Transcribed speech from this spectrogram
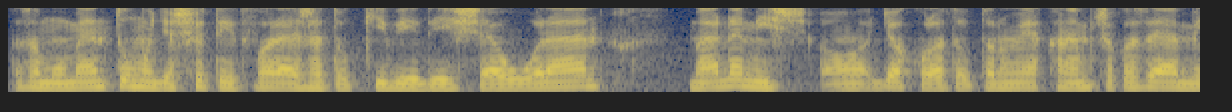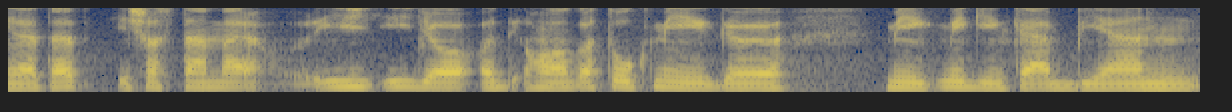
az a momentum, hogy a sötét varázslatok kivédése órán már nem is a gyakorlatot tanulják, hanem csak az elméletet, és aztán már így, így a, a hallgatók még, még, még inkább ilyen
